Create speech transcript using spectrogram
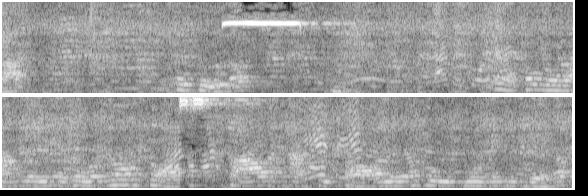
ครับโอ้โหแล้ว เนี่ยต้องระวังเลยเนี่ยโดนรอบสองฟาวหนักติดต่อเลยนะครับดูดูในหนึ่งเดือนครับ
